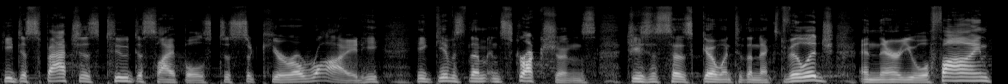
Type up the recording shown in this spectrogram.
he dispatches two disciples to secure a ride. He, he gives them instructions. Jesus says, Go into the next village, and there you will find,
